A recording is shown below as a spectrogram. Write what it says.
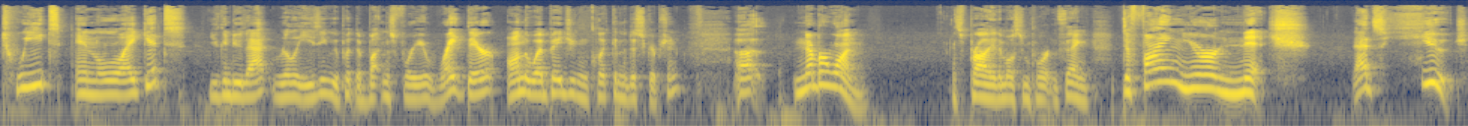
tweet, and like it. You can do that really easy. We put the buttons for you right there on the webpage. You can click in the description. Uh, number one, it's probably the most important thing. Define your niche. That's huge.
